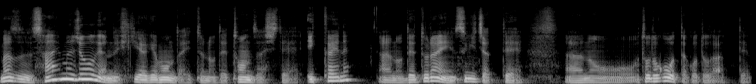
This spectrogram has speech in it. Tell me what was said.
まず債務上限の引き上げ問題っていうので頓挫して、一回ね、あの、デッドライン過ぎちゃって、あの、滞ったことがあって、ね、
